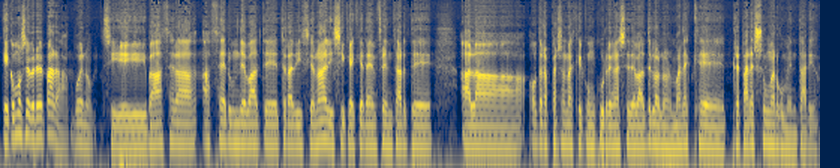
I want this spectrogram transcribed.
¿Que ¿Cómo se prepara? Bueno, si vas a hacer, hacer un debate tradicional y sí que quieres enfrentarte a las otras personas que concurren a ese debate, lo normal es que prepares un argumentario,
